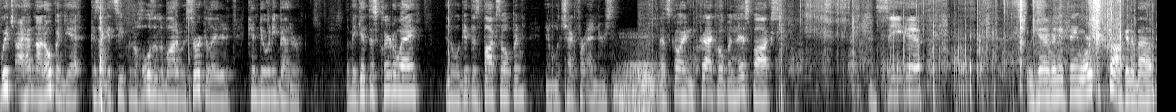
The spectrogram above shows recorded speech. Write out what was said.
which I have not opened yet, because I can see from the holes in the bottom we circulated, can do any better. Let me get this cleared away, and then we'll get this box open, and we'll check for enders. Let's go ahead and crack open this box and see if we have anything worth talking about.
